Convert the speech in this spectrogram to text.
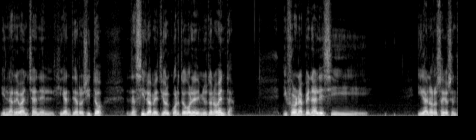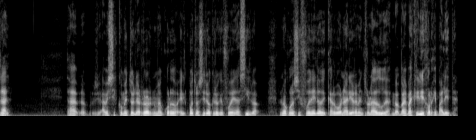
y en la revancha en el gigante de Arroyito, Da Silva metió el cuarto gol en el minuto 90. Y fueron a penales y, y ganó Rosario Central. A veces cometo el error, no me acuerdo, el 4-0 creo que fue de Da Silva, pero no me acuerdo si fue de él o de Carbonari, ahora me entró la duda. Va, va a escribir Jorge Paleta.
